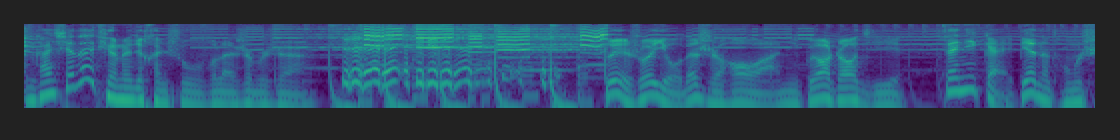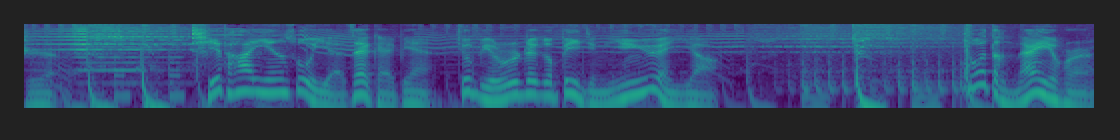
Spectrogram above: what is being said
你看现在听着就很舒服了，是不是？所以说有的时候啊，你不要着急，在你改变的同时，其他因素也在改变，就比如这个背景音乐一样。多等待一会儿，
